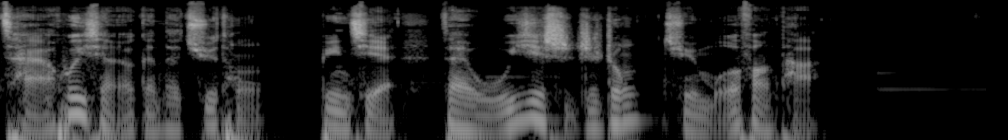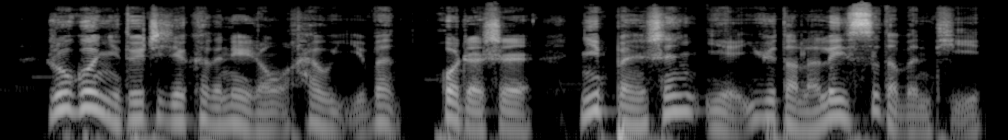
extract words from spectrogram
才会想要跟他趋同，并且在无意识之中去模仿他。如果你对这节课的内容还有疑问，或者是你本身也遇到了类似的问题，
